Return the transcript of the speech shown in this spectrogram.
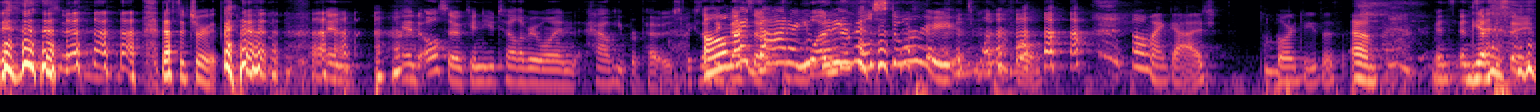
that's the truth and and also, can you tell everyone how he proposed? Because I Oh think my that's a God, are you wonderful story. It's wonderful. oh my gosh lord jesus um And, and set the stage.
